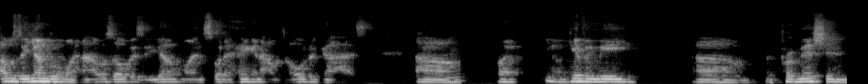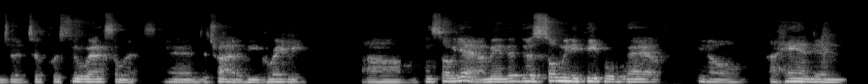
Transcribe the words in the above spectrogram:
I was the younger one. I was always the young one, sort of hanging out with the older guys. Um, but you know, giving me um, the permission to to pursue excellence and to try to be great um, and so, yeah, I mean, there's so many people who have, you know, a hand in,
